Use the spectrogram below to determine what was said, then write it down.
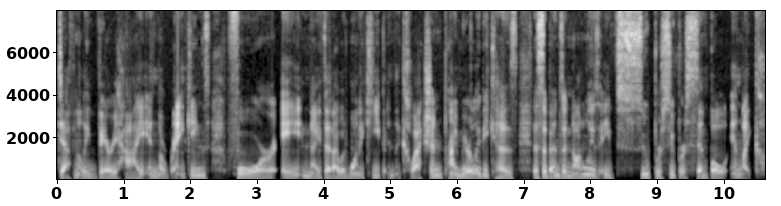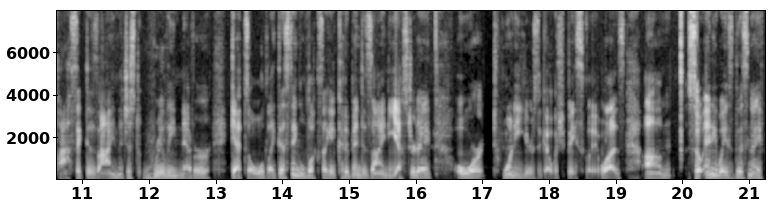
definitely very high in the rankings for a knife that I would want want to keep in the collection, primarily because the Sebenza not only is a super, super simple and like classic design that just really never gets old. Like this thing looks like it could have been designed yesterday or 20 years ago, which basically it was. Um, so anyways, this knife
